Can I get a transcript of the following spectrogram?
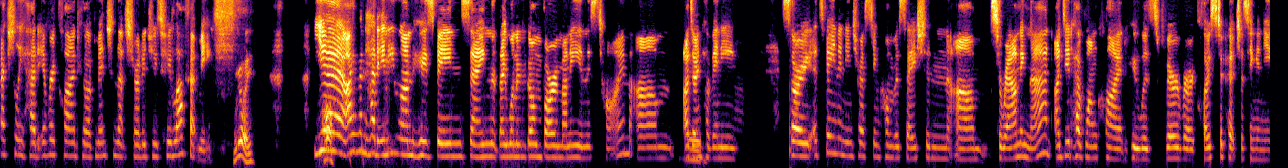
actually had every client who I've mentioned that strategy to laugh at me. Really? Yeah, oh. I haven't had anyone who's been saying that they want to go and borrow money in this time. Um, yeah. I don't have any. So it's been an interesting conversation um, surrounding that. I did have one client who was very, very close to purchasing a new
